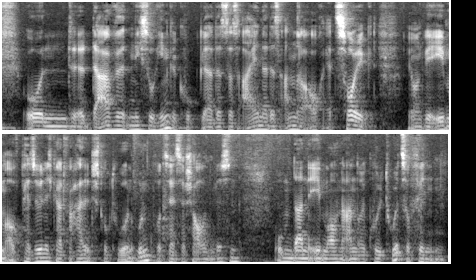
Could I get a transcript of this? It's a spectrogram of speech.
Und äh, da wird nicht so hingeguckt, ja, dass das eine das andere auch erzeugt. Ja, und wir eben auf Persönlichkeit, Verhaltensstrukturen und Prozesse schauen müssen, um dann eben auch eine andere Kultur zu finden.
